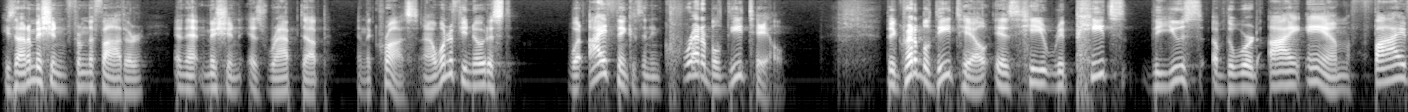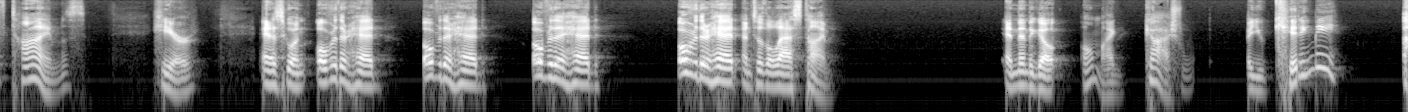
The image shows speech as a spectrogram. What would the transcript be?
He's on a mission from the Father, and that mission is wrapped up in the cross. Now, I wonder if you noticed what I think is an incredible detail. The incredible detail is he repeats the use of the word I am five times here, and it's going over their head, over their head, over their head, over their head until the last time. And then they go, Oh my gosh, are you kidding me?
